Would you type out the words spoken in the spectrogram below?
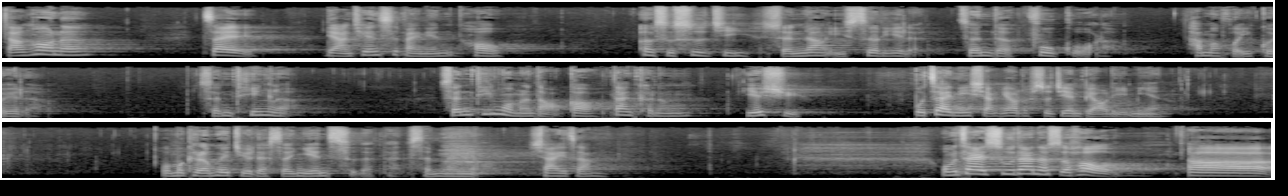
然后呢，在两千四百年后，二十世纪，神让以色列人真的复国了，他们回归了，神听了，神听我们的祷告，但可能也许不在你想要的时间表里面。我们可能会觉得神延迟了，但神没有。下一章，我们在苏丹的时候，呃，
